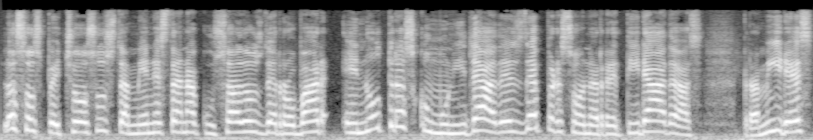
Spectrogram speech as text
Los sospechosos también están acusados de robar en otras comunidades de personas retiradas. Ramírez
